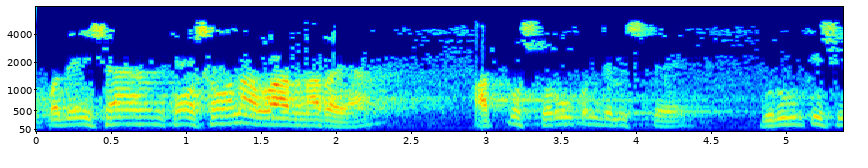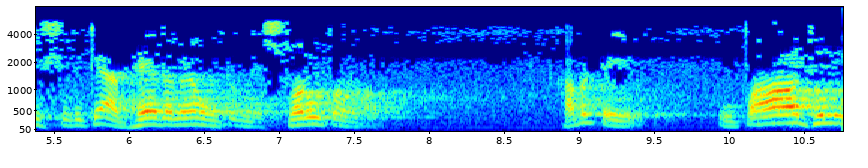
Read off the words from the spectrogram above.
ఉపదేశం కోసమని అలా అన్నారయ్యా. ఆత్మస్వరూపం తెలిస్తే గురువుకి శిష్యుడికి అభేదమే ఉంటుంది స్వరూపంలో కాబట్టి ఉపాధులు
